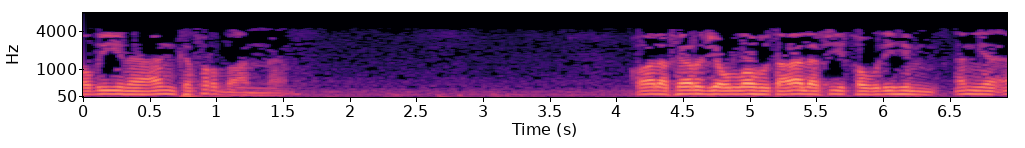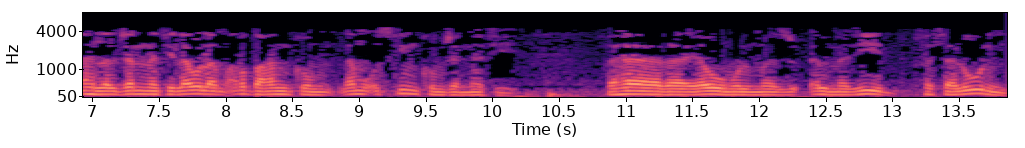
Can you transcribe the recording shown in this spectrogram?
رضينا عنك فرض عنا. قال فيرجع الله تعالى في قولهم أن يا أهل الجنة لو لم أرض عنكم لم أسكنكم جنتي. فهذا يوم المزيد. فسلوني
